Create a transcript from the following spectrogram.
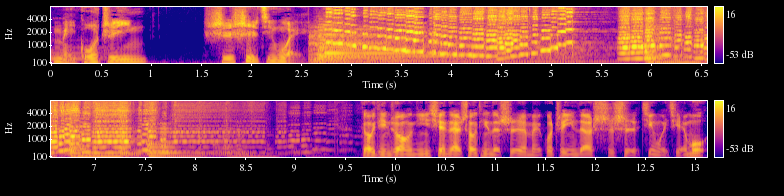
美国之音时事经纬。各位听众，您现在收听的是美国之音的时事经纬节目。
